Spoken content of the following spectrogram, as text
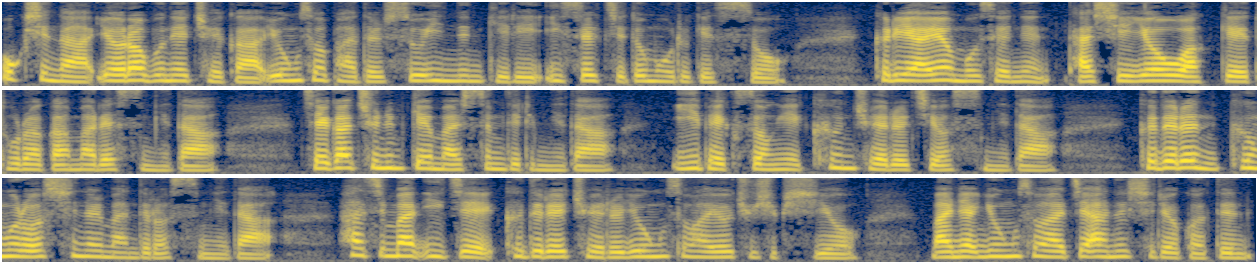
혹시나 여러분의 죄가 용서받을 수 있는 길이 있을지도 모르겠소. 그리하여 모세는 다시 여호와께 돌아가 말했습니다. 제가 주님께 말씀드립니다. 이 백성이 큰 죄를 지었습니다. 그들은 금으로 신을 만들었습니다. 하지만 이제 그들의 죄를 용서하여 주십시오. 만약 용서하지 않으시려거든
